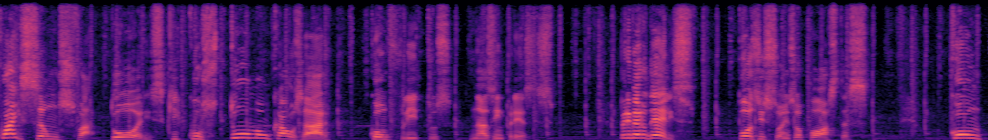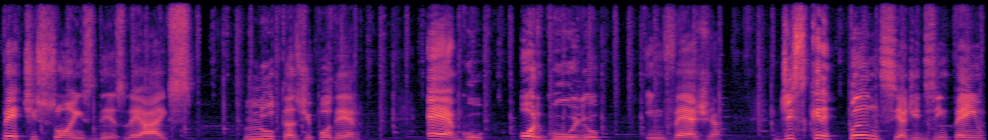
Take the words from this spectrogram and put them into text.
quais são os fatores que costumam causar conflitos nas empresas. Primeiro deles, posições opostas, competições desleais, lutas de poder, ego, orgulho, inveja, discrepância de desempenho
